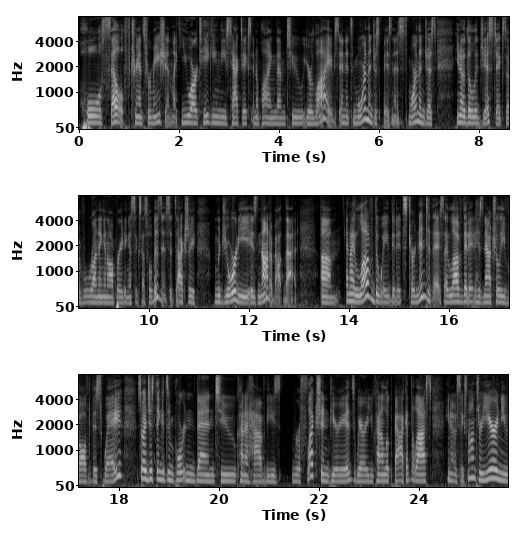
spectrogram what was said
whole self transformation. Like you are taking these tactics and applying them to your lives and it's more than just business. It's more than just, you know, the logistics of running and operating a successful business. It's actually majority is not about that. Um, and I love the way that it's turned into this. I love that it has naturally evolved this way. So I just think it's important then to kind of have these reflection periods where you kind of look back at the last, you know, 6 months or year and you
